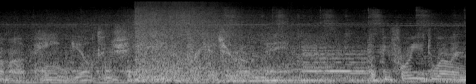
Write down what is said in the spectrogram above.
Mama, pain, guilt, and shame even forget your own name. But before you dwell in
